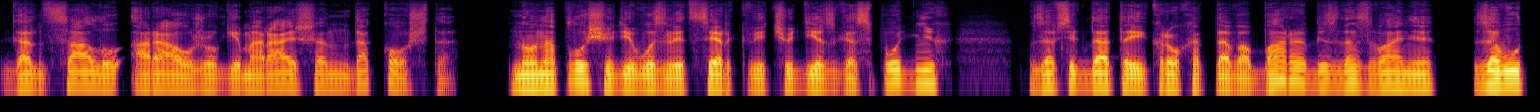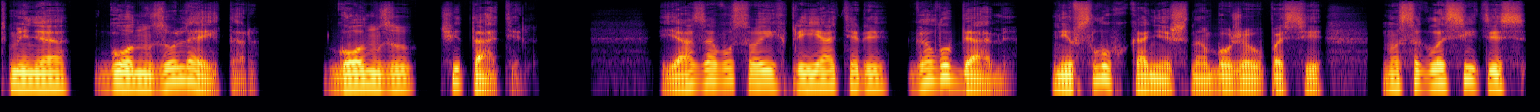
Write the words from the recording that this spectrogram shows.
Гонсалу Араужу Геморайшан да Кошта, но на площади возле церкви чудес Господних завсегда-то и крохотного бара без названия зовут меня Гонзу Лейтер, Гонзу читатель. Я зову своих приятелей голубями. Не вслух, конечно, боже упаси, но согласитесь,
